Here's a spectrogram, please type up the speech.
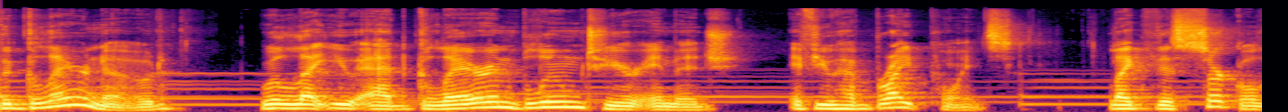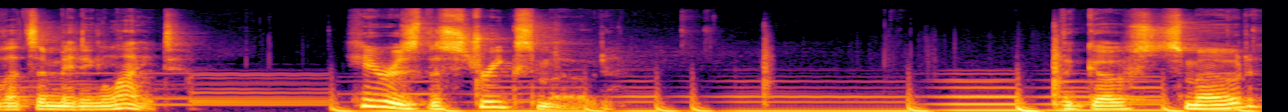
The glare node will let you add glare and bloom to your image if you have bright points, like this circle that's emitting light. Here is the streaks mode, the ghosts mode,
